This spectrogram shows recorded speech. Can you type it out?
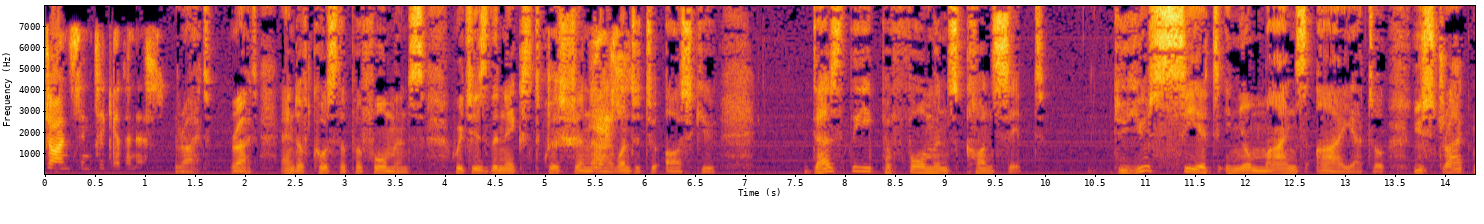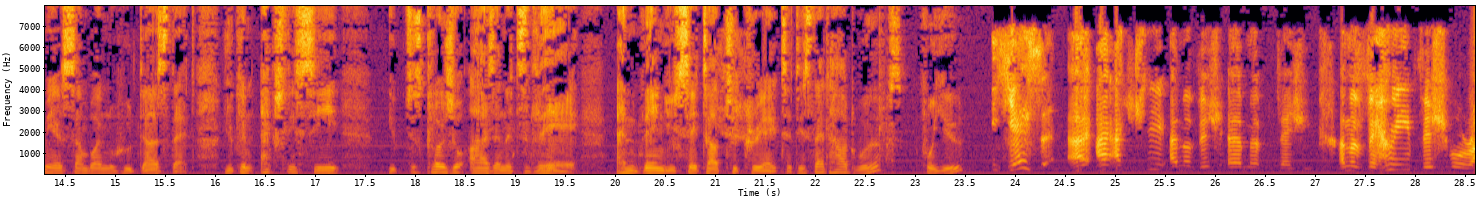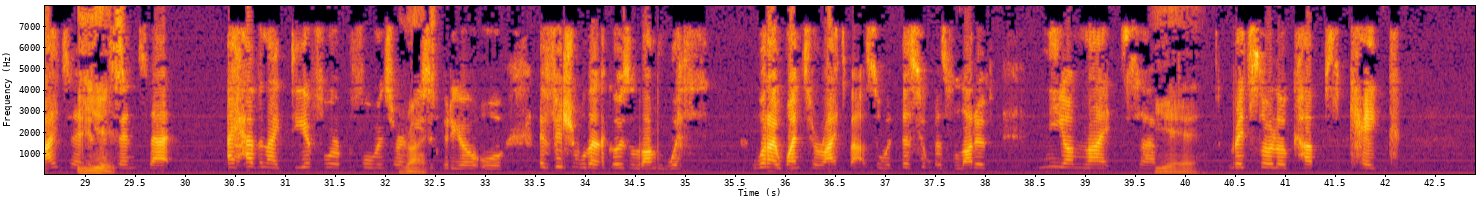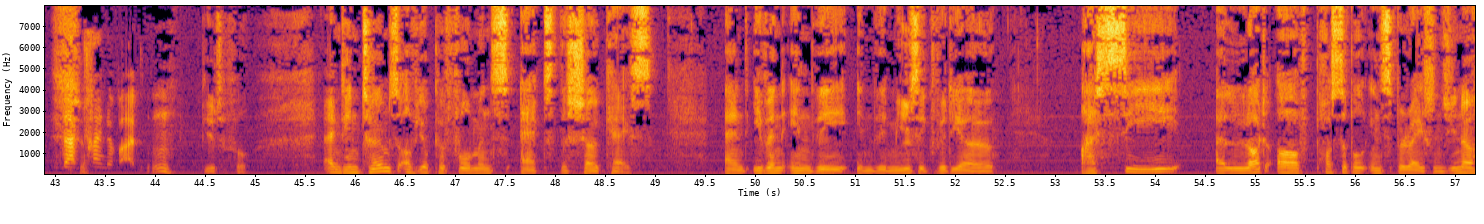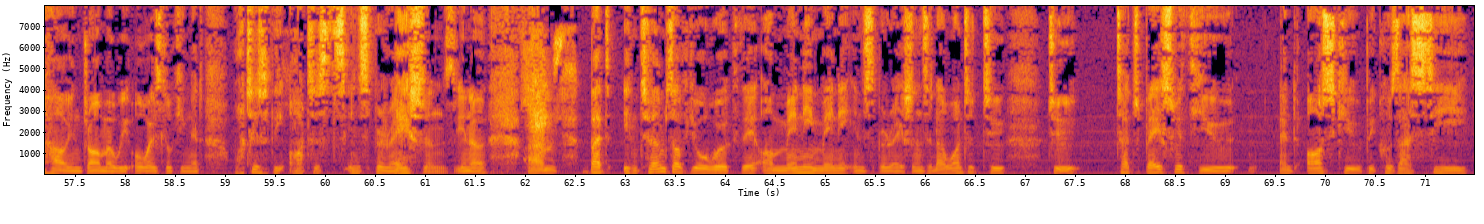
dance and togetherness. Right, right. And of course the performance, which is the next question Yes. I wanted to ask you. Does the performance concept, do you see it in your mind's eye, Yahto? You strike me as someone who does that. You can actually see, you just close your eyes and it's there, and then you set out to create it. Is that how it works for you? Yes, I, I actually, I'm a, vis- I'm a visual, I'm a very visual writer in the Yes. sense that I have an idea for a performance or a Right. music video or a visual that goes along with what I want to write about. So with this, it was a lot of neon lights, um, Yeah. red solo cups, cake, that Sure. kind of vibe. Mm, beautiful. And in terms of your performance at the showcase, and even in the in the music video, I see a lot of possible inspirations. You know how in drama we're always looking at what is the artist's inspirations, you know? Um, but in terms of your work, there are many, many inspirations, and I wanted to to touch base with you and ask you because I see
